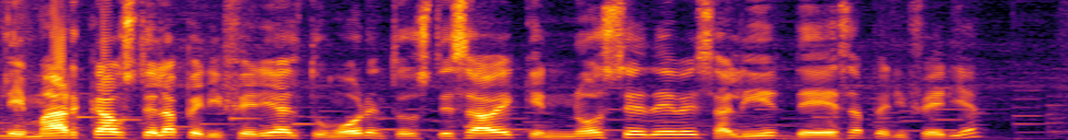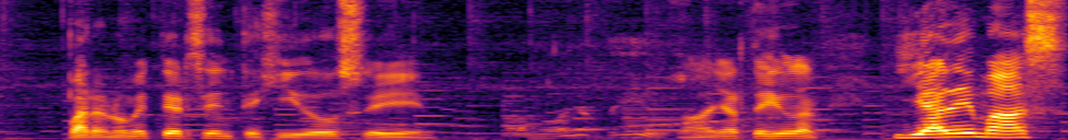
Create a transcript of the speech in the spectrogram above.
le marca a usted la periferia del tumor, entonces usted sabe que no se debe salir de esa periferia para no meterse en tejidos. Eh, no dañar tejidos. No dañar tejidos. Y además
